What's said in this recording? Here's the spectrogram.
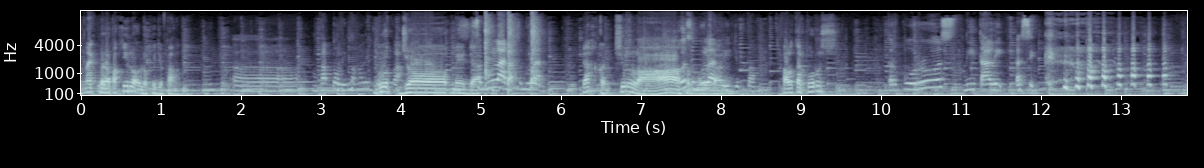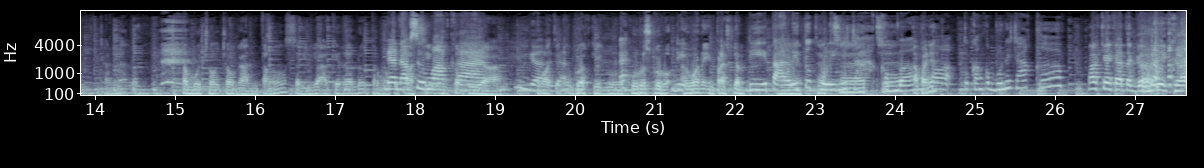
Naik berapa kilo lo ke Jepang? Eh, empat atau lima kali. Good job Meda Sebulan, sebulan. ya kecil lah Gue sebulan sebulan. di Jepang. kalau terkurus? Terkurus di tali asik. ketemu cowok-cowok ganteng sehingga akhirnya lu termotivasi nafsu untuk iya Nggak, termotivasi nggak. gue kayak gue Eh, kurus gue di- I wanna impress them Di tali tuh Cet, kulinya cakep banget. Apanya? Tukang kebunnya cakep. Oke kategori ke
